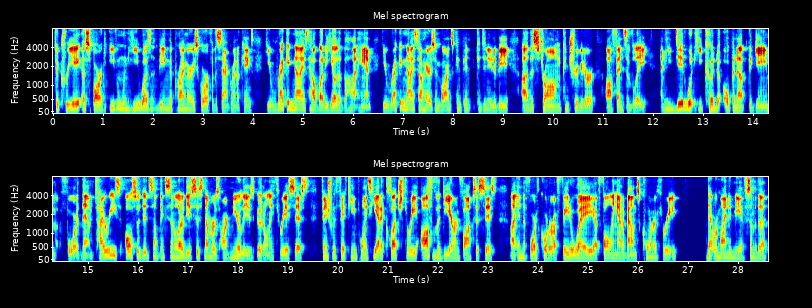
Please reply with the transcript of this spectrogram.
to create a spark, even when he wasn't being the primary scorer for the Sacramento Kings. He recognized how Buddy Hield had the hot hand. He recognized how Harrison Barnes can continue to be uh, the strong contributor offensively and he did what he could to open up the game for them. Tyrese also did something similar. The assist numbers aren't nearly as good, only three assists, finished with 15 points. He had a clutch three off of a De'Aaron Fox assist uh, in the fourth quarter, a fadeaway, a falling out of bounds corner three that reminded me of some of the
